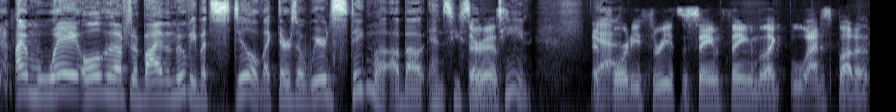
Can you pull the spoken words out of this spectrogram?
I'm way old enough to buy the movie, but still like there's a weird stigma about NC-17. At 43, it's the same thing. I'm like, ooh, I just bought a.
